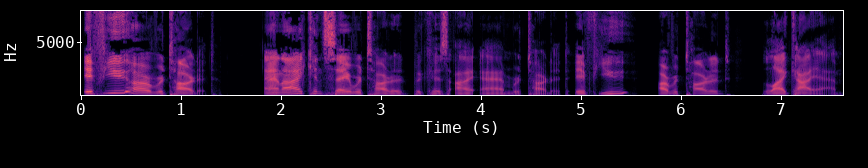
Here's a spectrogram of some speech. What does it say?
If you are retarded, and I can say retarded because I am retarded. If you are retarded like I am,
